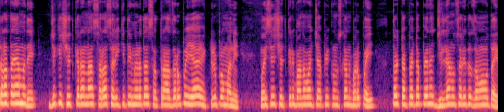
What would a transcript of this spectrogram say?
तर आता यामध्ये जे की शेतकऱ्यांना सरासरी किती मिळत आहे सतरा हजार रुपये या हेक्टरप्रमाणे पैसे शेतकरी बांधवांच्या पीक नुकसान भरपाई तर टप्प्याटप्प्याने जिल्ह्यानुसार इथं जमा होत आहे.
